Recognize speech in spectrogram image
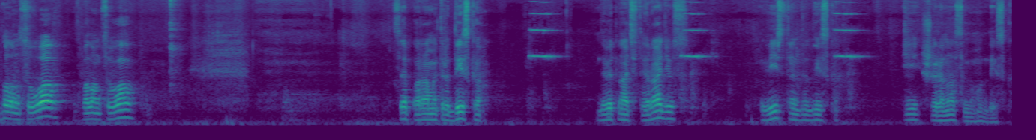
Збалансував, збалансував. Це параметри диска. 19 радіус, відстань до диска і ширина самого диска.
